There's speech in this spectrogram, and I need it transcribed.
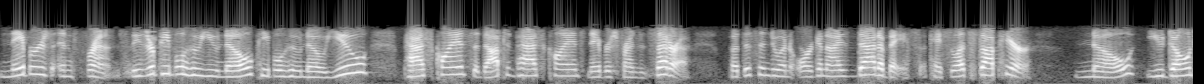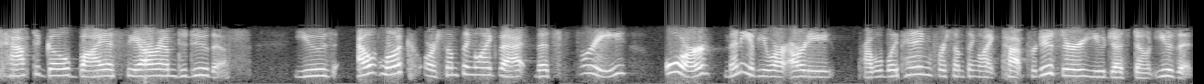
neighbors, and friends. These are people who you know, people who know you, past clients, adopted past clients, neighbors, friends, etc. Put this into an organized database. Okay, so let's stop here. No, you don't have to go buy a CRM to do this. Use Outlook or something like that that's free, or many of you are already probably paying for something like Top Producer, you just don't use it.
